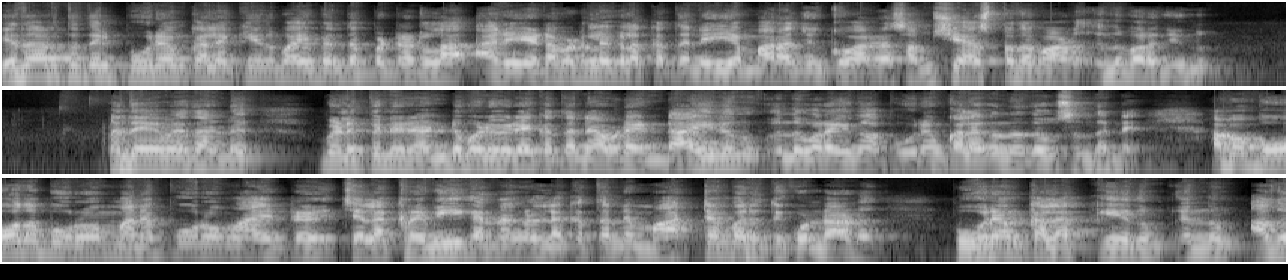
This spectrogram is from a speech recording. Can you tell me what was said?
യഥാർത്ഥത്തിൽ പൂരം കലക്കിയതുമായി ബന്ധപ്പെട്ടിട്ടുള്ള ഇടപെടലുകളൊക്കെ തന്നെ എം ആർ അജിത് കുമാറിനെ സംശയാസ്പദമാണ് എന്ന് പറഞ്ഞിരുന്നു. അദ്ദേഹം ഏതാണ്ട് വെളുപ്പിന് രണ്ട് മണിവരെയൊക്കെ തന്നെ അവിടെ ഉണ്ടായിരുന്നു എന്ന് പറയുന്നു ആ പൂരം കലങ്ങുന്ന ദിവസം തന്നെ. അപ്പോൾ ബോധപൂർവം മനഃപൂർവമായിട്ട് ചില ക്രമീകരണങ്ങളിലൊക്കെ തന്നെ മാറ്റം വരുത്തിക്കൊണ്ടാണ് പൂരം കലക്കിയതും എന്നും അത്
